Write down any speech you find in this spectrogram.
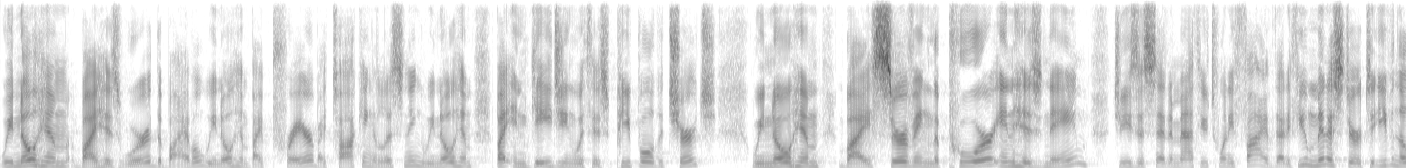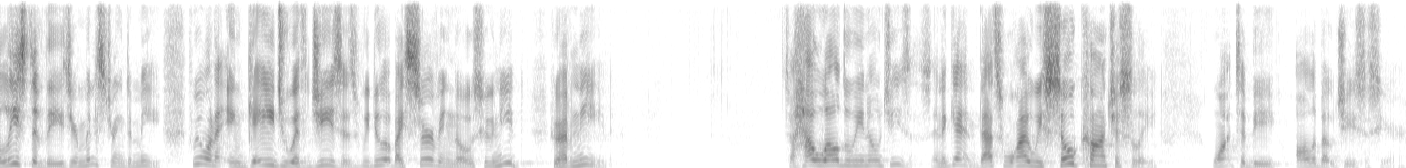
We know him by his word, the Bible. We know him by prayer, by talking and listening. We know him by engaging with his people, the church. We know him by serving the poor in his name. Jesus said in Matthew 25 that if you minister to even the least of these, you're ministering to me. If we want to engage with Jesus, we do it by serving those who need, who have need. So, how well do we know Jesus? And again, that's why we so consciously want to be all about Jesus here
